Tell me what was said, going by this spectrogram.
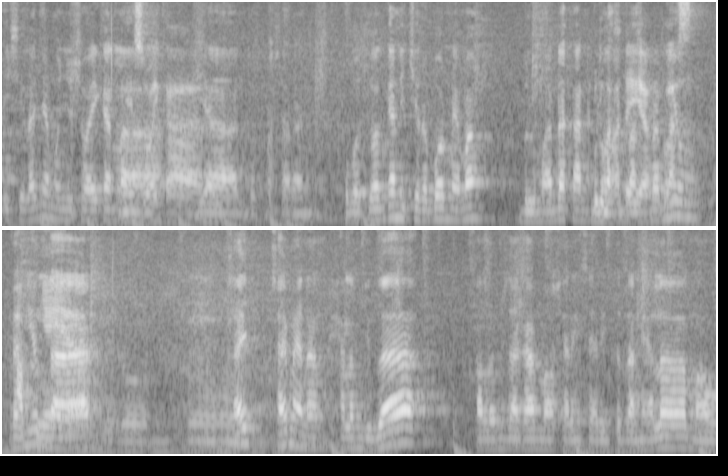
istilahnya menyesuaikan lah. Menyesuaikan. Ya untuk pasaran. Kebetulan kan di Cirebon memang belum ada kan Belum kelas- ada kelas yang premium, kelas premium up-nya kan ya. gitu. Hmm. Saya saya mainan helm juga. Kalau misalkan mau sharing-sharing tentang helm, mau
